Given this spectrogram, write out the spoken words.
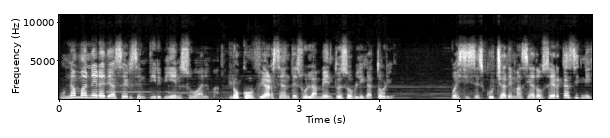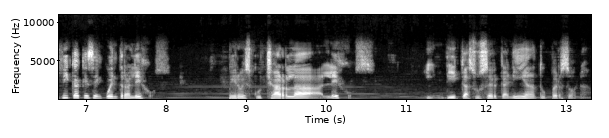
una manera de hacer sentir bien su alma. No confiarse ante su lamento es obligatorio, pues si se escucha demasiado cerca significa que se encuentra lejos, pero escucharla lejos indica su cercanía a tu persona.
